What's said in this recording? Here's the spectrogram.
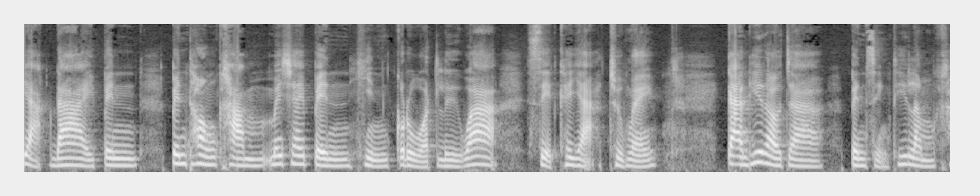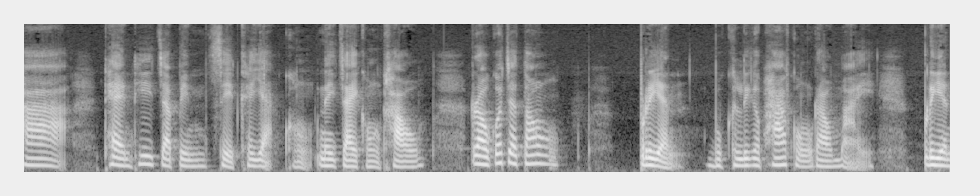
อยากได้เป็นเป็นทองคำไม่ใช่เป็นหินกรวดหรือว่าเศษขยะถูกไหมการที่เราจะเป็นสิ่งที่ล้ำค่า แทนที่จะเป็นเศษขยะของในใจของเขา เราก็จะต้องเปลี่ยน บุคลิกภาพของเราใหม่ เปลี่ยน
